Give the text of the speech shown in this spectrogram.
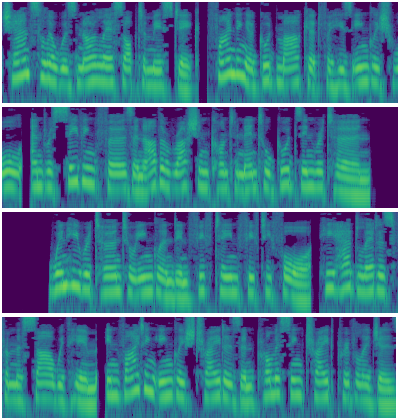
Chancellor was no less optimistic, finding a good market for his English wool, and receiving furs and other Russian continental goods in return. When he returned to England in 1554, he had letters from the Tsar with him, inviting English traders and promising trade privileges.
